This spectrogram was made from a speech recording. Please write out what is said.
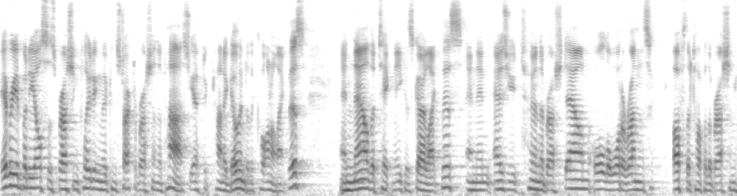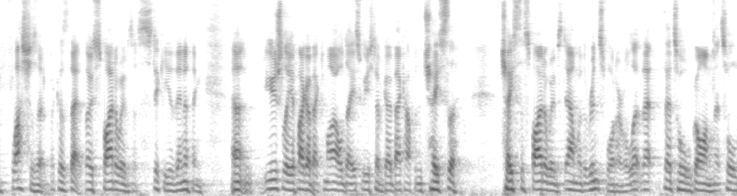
everybody else's brush, including the constructor brush in the past, you have to kind of go into the corner like this. And now the technique is go like this, and then as you turn the brush down, all the water runs off the top of the brush and flushes it because that those spider webs are sticky as anything. Uh, usually, if I go back to my old days, we used to, have to go back up and chase the chase the spider webs down with the rinse water. Well, that, that, that's all gone. That's all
